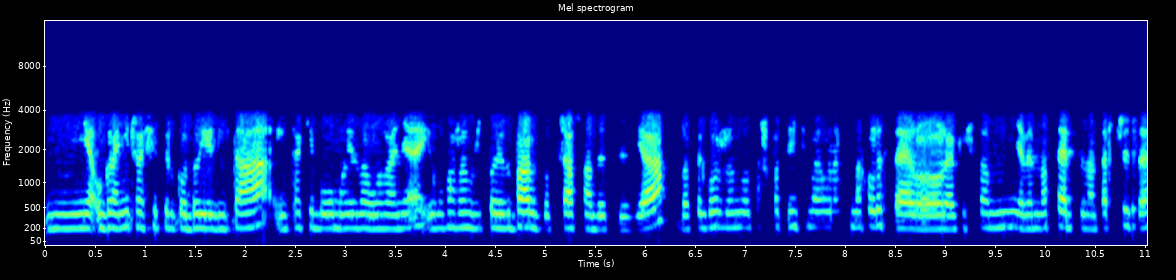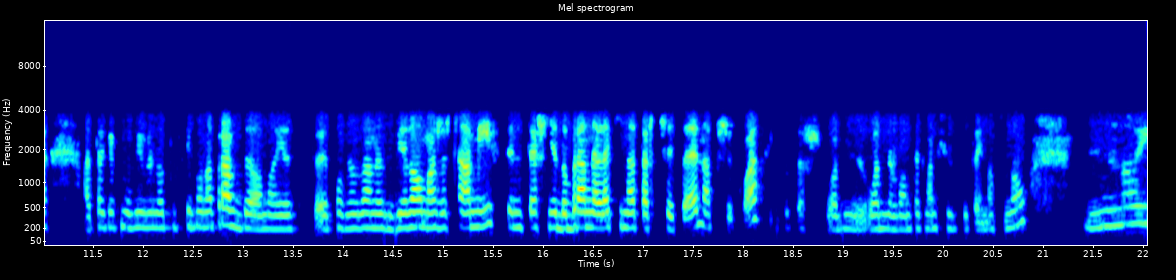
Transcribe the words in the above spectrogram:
nie ogranicza się tylko do jelita i takie było moje założenie i uważam, że to jest bardzo trafna decyzja, dlatego że no też pacjenci mają leki na cholesterol, jakieś tam, nie wiem, na serce, na tarczycę, a tak jak mówimy, no to SIBO naprawdę ono jest e, powiązane z wieloma rzeczami, w tym też niedobrane leki na tarczycę na przykład i to też ładny, ładny wątek nam się tutaj nasunął. No i,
